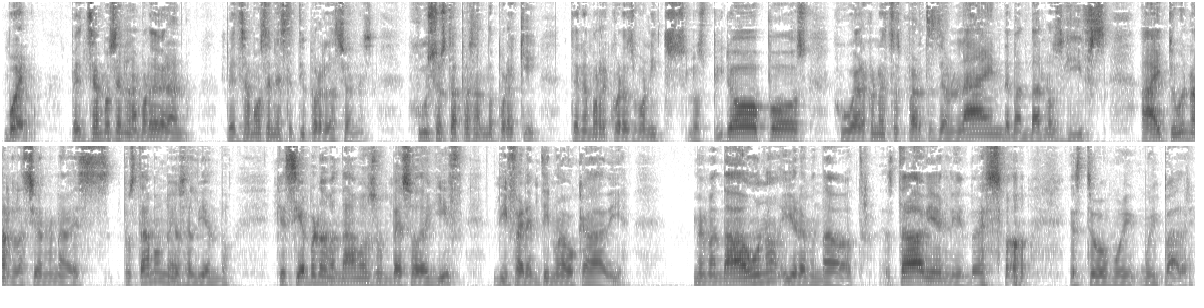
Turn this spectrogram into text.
Bueno, pensemos en el amor de verano. Pensemos en este tipo de relaciones. Justo está pasando por aquí tenemos recuerdos bonitos. Los piropos, jugar con estas partes de online, de mandarnos GIFs. Ay, tuve una relación una vez, pues estábamos medio saliendo, que siempre nos mandábamos un beso de GIF diferente y nuevo cada día. Me mandaba uno y yo le mandaba otro. Estaba bien lindo eso. Estuvo muy, muy padre.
